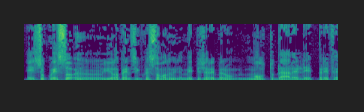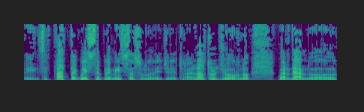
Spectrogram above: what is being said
e su questo eh, io la penso in questo modo, quindi a me piacerebbe molto dare le preferenze. Fatta questa premessa sulla legge elettorale, l'altro giorno, guardando,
